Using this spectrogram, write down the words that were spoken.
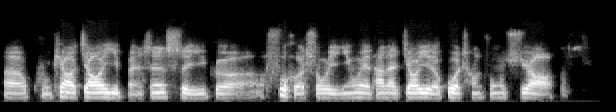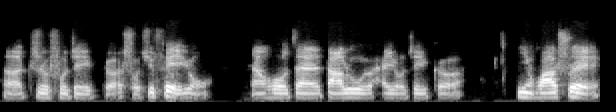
呃，股票交易本身是一个复合收益，因为它在交易的过程中需要。呃，支付这个手续费用，然后在大陆还有这个印花税，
